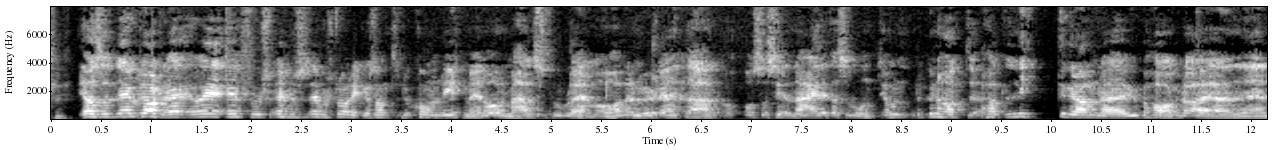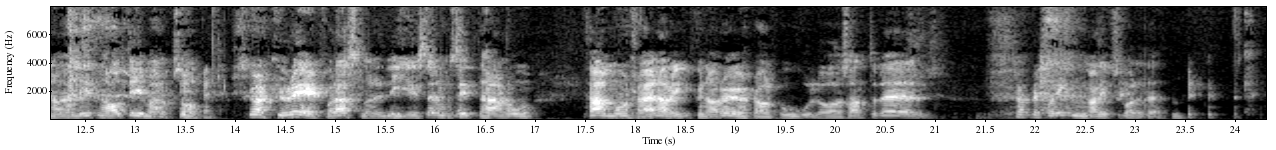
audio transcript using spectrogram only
Ja, altså, det er jo klart, jeg, jeg, jeg, forstår, jeg, forstår, ikke sant? Du kom dit med enorme helseproblemer og hadde en mulighet der, og, og så sier du nei, dette er så vondt. Ja, men du kunne hatt, hatt litt grann eh, ubehag da, en, en, en liten halvtime eller noe sånt. Du skulle vært kurert for resten av ditt liv, istedenfor å sitte her nå fem år seinere og ikke kunne ha rørt alkohol og sant. Og det klart det forringer livskvaliteten.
